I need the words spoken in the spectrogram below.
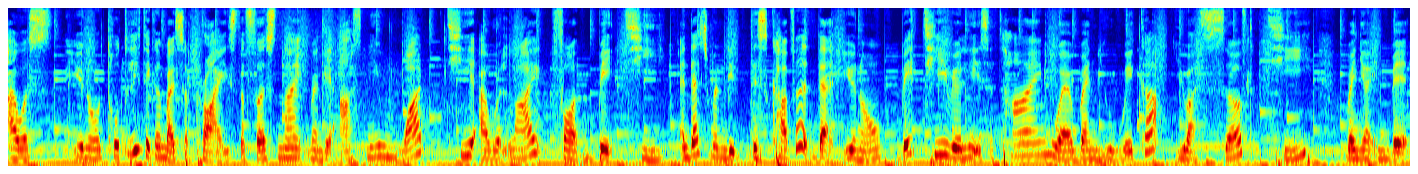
I was, you know, totally taken by surprise the first night when they asked me what tea I would like for bed tea. And that's when they discovered that, you know, bed tea really is a time where when you wake up, you are served tea when you're in bed.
